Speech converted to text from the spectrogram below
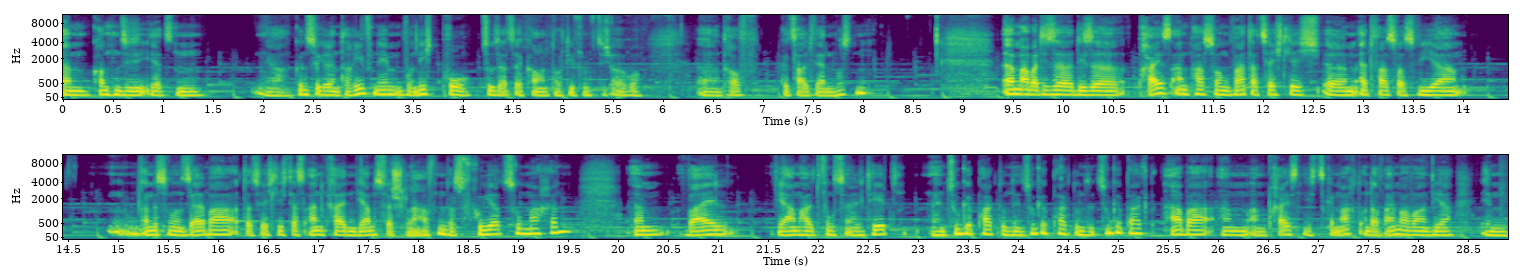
ähm, konnten sie jetzt einen ja, günstigeren Tarif nehmen, wo nicht pro Zusatzaccount noch die 50 Euro äh, drauf gezahlt werden mussten. Ähm, aber diese, diese Preisanpassung war tatsächlich ähm, etwas, was wir, da müssen wir uns selber tatsächlich das ankreiden. Wir haben es verschlafen, das früher zu machen, ähm, weil wir haben halt Funktionalität hinzugepackt und hinzugepackt und hinzugepackt, aber am Preis nichts gemacht und auf einmal waren wir im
